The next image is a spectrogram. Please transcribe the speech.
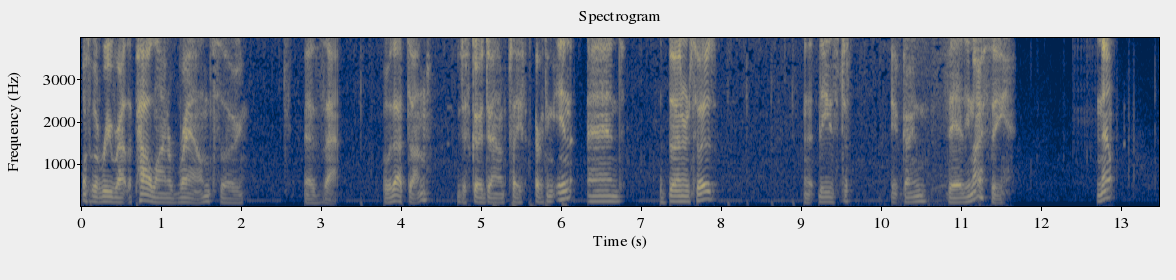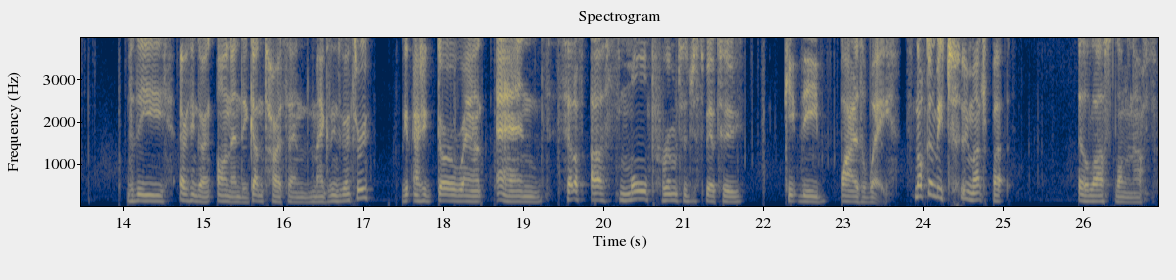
also got to reroute the power line around, so there's that. But with that done, just go down and place everything in and the burner inserts, and it leaves just it going fairly nicely. Now, with the everything going on and the gun turrets and magazines going through, we can actually go around and set off a small perimeter just to be able to keep the biters away. It's not going to be too much, but it'll last long enough.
